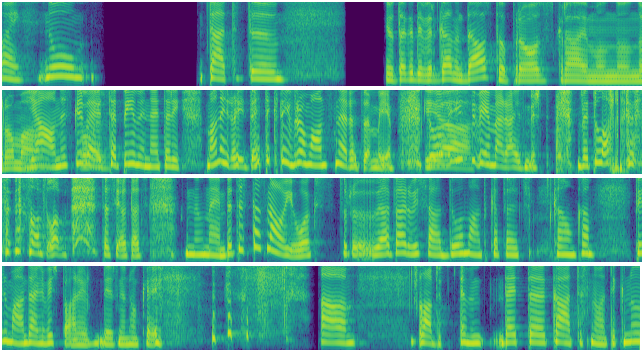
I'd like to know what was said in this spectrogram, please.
Vai, nu, tā tad. Uh, Jo tagad jau ir gan daudz to prozas krājumu un, un romānu. Jā, un es gribēju te pieminēt arī, man ir arī detektīva romāns neredzamie. To Jā. visi vienmēr aizmirst. Bet labi, labi, labi, tas jau tāds, nu nē, bet tas, tas nav joks. Tur var visādi domāt, kāpēc, kā un kā. Pirmā daļa vispār ir diezgan ok. um, labi, bet kā tas notika? Nu,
